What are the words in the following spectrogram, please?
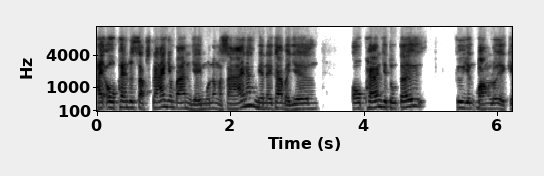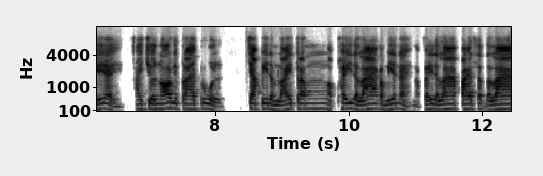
ហើយ open to subscribe ខ្ញុំបាននិយាយមុននឹងមួយសាយណាមានន័យថាបើយើង open ជាទូទៅ គឺយើងបង់លុយឲ្យគេហើយហើយ journal វាប្រែប្រួលចាប់ពីតម្លៃត្រឹម20ដុល្លារក៏មានដែរ20ដុល្លារ80ដុល្លារ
